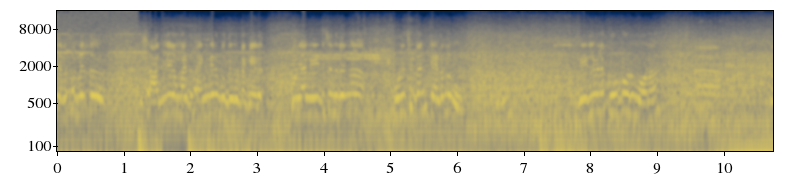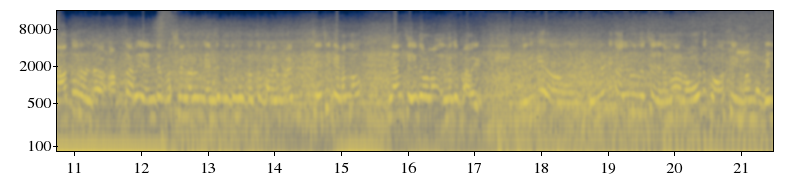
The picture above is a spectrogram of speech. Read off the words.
ചില സമയത്ത് ശാരീരികമായിട്ട് ഭയങ്കര ബുദ്ധിമുട്ടൊക്കെ ആയിരുന്നു അപ്പം ഞാൻ വീട്ടിൽ ചെന്നിട്ടങ്ങ് കുളിച്ചിട്ടങ്ങ് കിടന്നു പോകും. അപ്പം വീട്ടിൽ പിന്നെ കൂട്ടുകൂടുമ്പോണ് നാത്തൂനുണ്ട്. അവർക്കറിയാം എന്റെ പ്രശ്നങ്ങളും എന്റെ ബുദ്ധിമുട്ടൊക്കെ പറയും. പറയും ചേച്ചി കിടന്നോ? ഞാൻ ചെയ്തോളാം എന്നൊക്കെ പറയും. എനിക്ക് ഒന്ന് രണ്ട് കാര്യങ്ങളെന്ന് വെച്ചാൽ നമ്മൾ റോഡ് ക്രോസ് ചെയ്യുമ്പോൾ മൊബൈൽ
